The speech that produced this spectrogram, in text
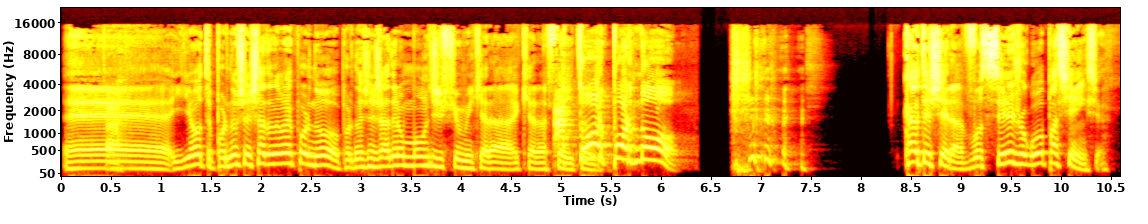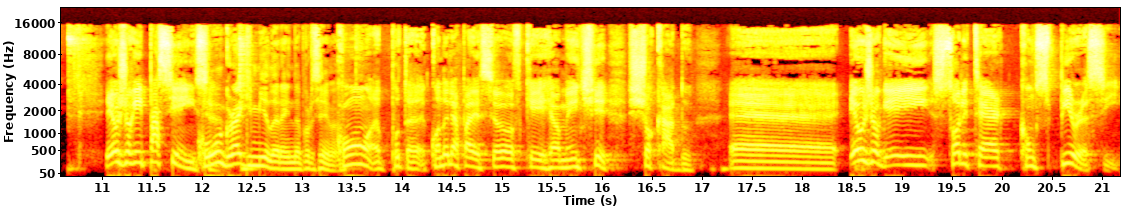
É... E outra, pornô chanchada não é pornô. Pornô chanchada era um monte de filme que era, que era feito. Ator pornô! Caio Teixeira, você jogou Paciência. Eu joguei Paciência. Com o Greg Miller ainda por cima. Com, puta, quando ele apareceu eu fiquei realmente chocado. É, eu joguei Solitaire Conspiracy.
